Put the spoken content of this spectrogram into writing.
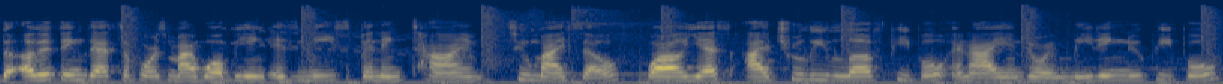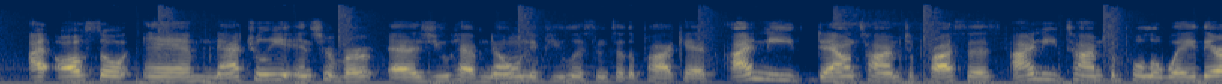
The other thing that supports my well being is me spending time to myself. While, yes, I truly love people and I enjoy meeting new people, I also am naturally an introvert, as you have known if you listen to the podcast. I need downtime to process, I need time to pull away. There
